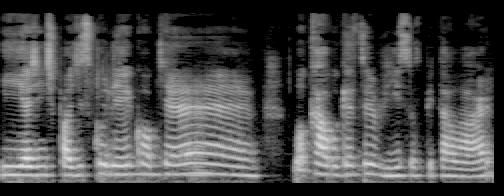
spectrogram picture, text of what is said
e a gente pode escolher qualquer local, qualquer serviço hospitalar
